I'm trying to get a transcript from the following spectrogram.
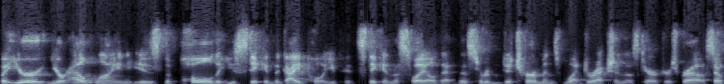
but your your outline is the pole that you stick in the guide pole you stick in the soil that this sort of determines what direction those characters grow. So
